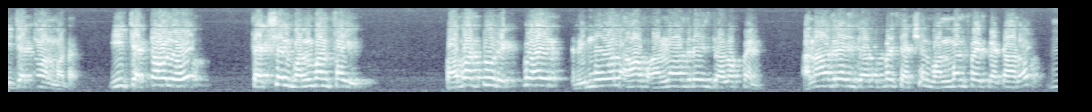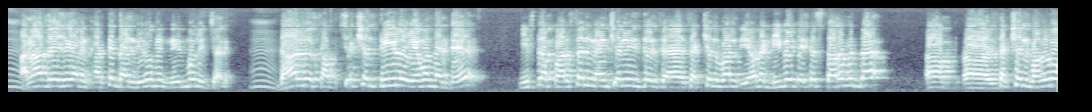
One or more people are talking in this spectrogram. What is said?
ఈ చట్టం అన్నమాట. ఈ చట్టంలో section one one five power to require removal of unauthorised development unauthorised development section one one five ప్రకారం. అనాథరైజ్ గారిని కడితే దాన్ని నిరూ నిర్మూలించాలి. దానిలో సబ్ సెక్షన్ త్రీ లో ఏముందంటే if the person mention is section one ఏమైనా డిబేట్ అయితే స్టార్ విత్ ద సెక్షన్ వన్లో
